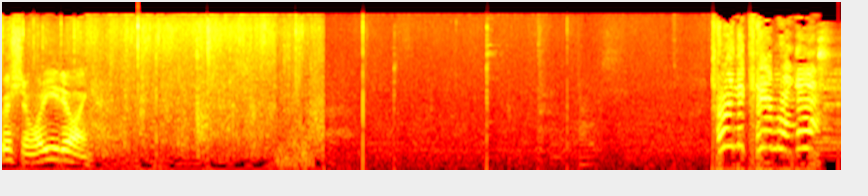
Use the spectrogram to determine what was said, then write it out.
Christian, what are you doing? Turn the camera off!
